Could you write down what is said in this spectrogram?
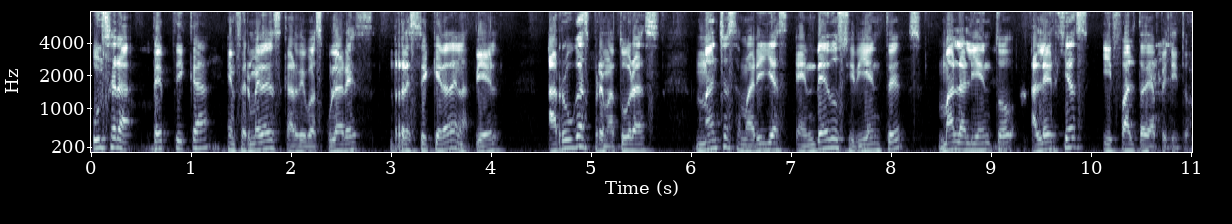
úlcera péptica, enfermedades cardiovasculares, resequedad en la piel, arrugas prematuras, manchas amarillas en dedos y dientes, mal aliento, alergias y falta de apetito.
